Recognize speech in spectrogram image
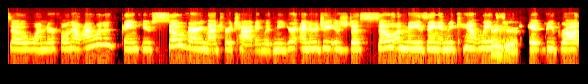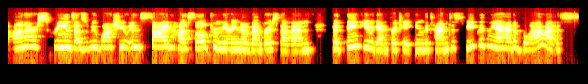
so wonderful. Now, I want to thank you so very much for chatting with me. Your energy is just so amazing, and we can't wait thank to you. see it be brought on our screens as we watch you inside Hustle premiering November 7th. But thank you again for taking the time to speak with me. I had a blast.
